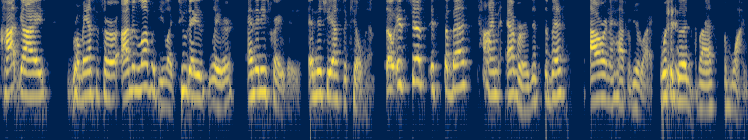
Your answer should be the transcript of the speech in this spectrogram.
Hot guy romances her. I'm in love with you like two days later. And then he's crazy. And then she has to kill him. So it's just, it's the best time ever. It's the best hour and a half of your life with a good glass of wine.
